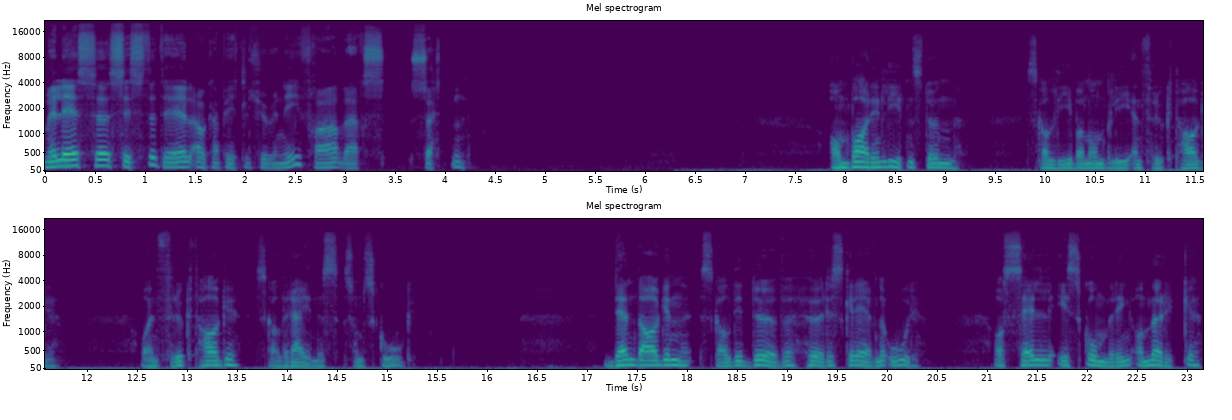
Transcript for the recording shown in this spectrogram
Vi leser siste del av kapittel 29 fra vers 17. Om bare en liten stund skal Libanon bli en frukthage, og en frukthage skal regnes som skog. Den dagen skal de døve høre skrevne ord, og selv i skumring og mørke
